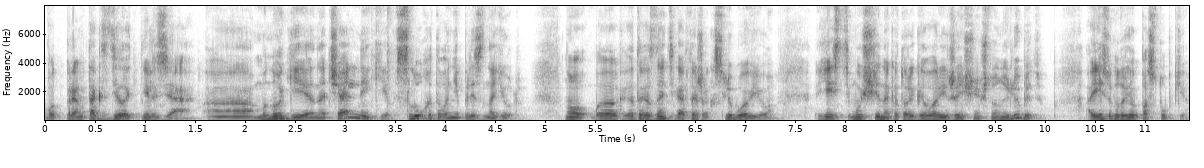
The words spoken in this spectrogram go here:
вот прям так сделать нельзя. А, многие начальники вслух этого не признают. Но э, это, знаете, как, так же, как с любовью. Есть мужчина, который говорит женщине, что он ее любит, а есть тот, который делает поступки.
